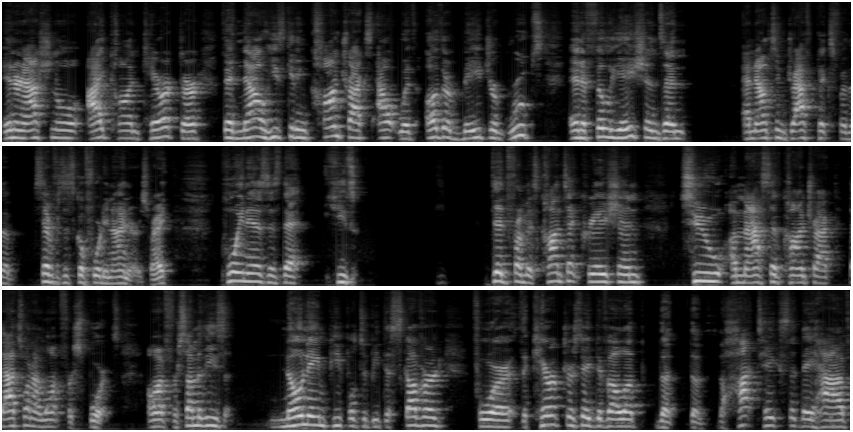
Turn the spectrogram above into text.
international icon character that now he's getting contracts out with other major groups and affiliations and announcing draft picks for the San Francisco 49ers, right? Point is is that he's did from his content creation to a massive contract. That's what I want for sports. I want for some of these no-name people to be discovered for the characters they develop, the, the the hot takes that they have,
